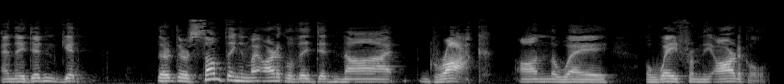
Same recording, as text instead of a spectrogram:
and they didn't get. There, there's something in my article they did not grok on the way away from the article.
